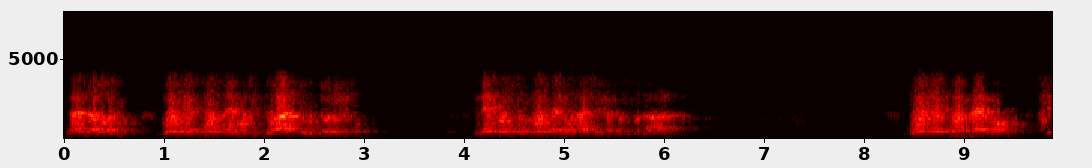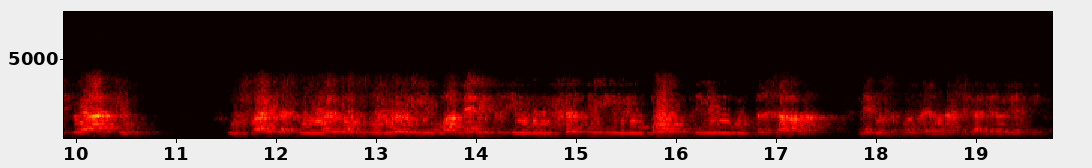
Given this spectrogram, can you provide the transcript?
Nažalost, bolje poznajemo situaciju u Tunisu, nego što poznajemo našeg gospodara. Bolje poznajemo situaciju u Švajcarskoj, u Evropskoj uniji, u Americi, u Srbiji, u Bosni, u državama, nego se poznajemo našeg vjerovjesnika.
